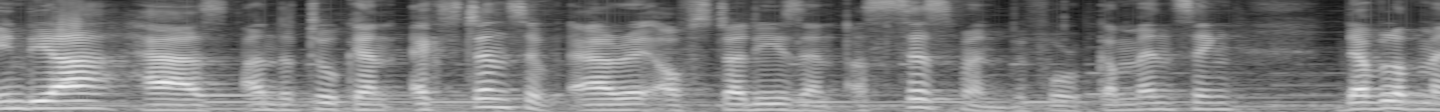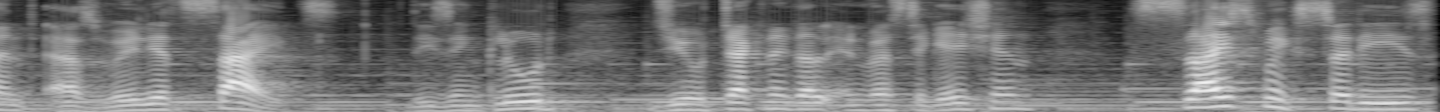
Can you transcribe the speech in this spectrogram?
India has undertook an extensive array of studies and assessment before commencing development as various sites. These include geotechnical investigation, seismic studies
